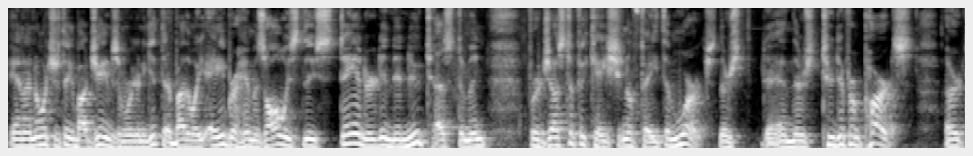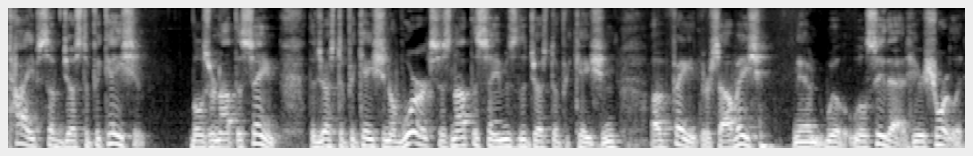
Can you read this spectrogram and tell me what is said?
And I know what you're thinking about James, and we're going to get there. By the way, Abraham is always the standard in the New Testament for justification of faith and works. There's, and there's two different parts or types of justification. Those are not the same. The justification of works is not the same as the justification of faith or salvation. And we'll, we'll see that here shortly.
